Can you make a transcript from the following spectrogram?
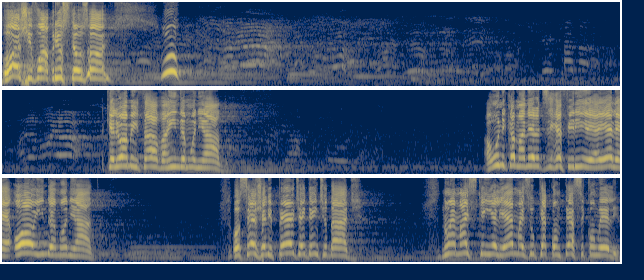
Hoje vou abrir os teus olhos. Uh. Aquele homem estava endemoniado. A única maneira de se referir a ele é o endemoniado. Ou seja, ele perde a identidade não é mais quem ele é, mas o que acontece com ele.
